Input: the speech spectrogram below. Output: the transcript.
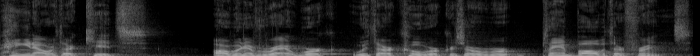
hanging out with our kids or whenever we're at work with our coworkers or we're playing ball with our friends.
